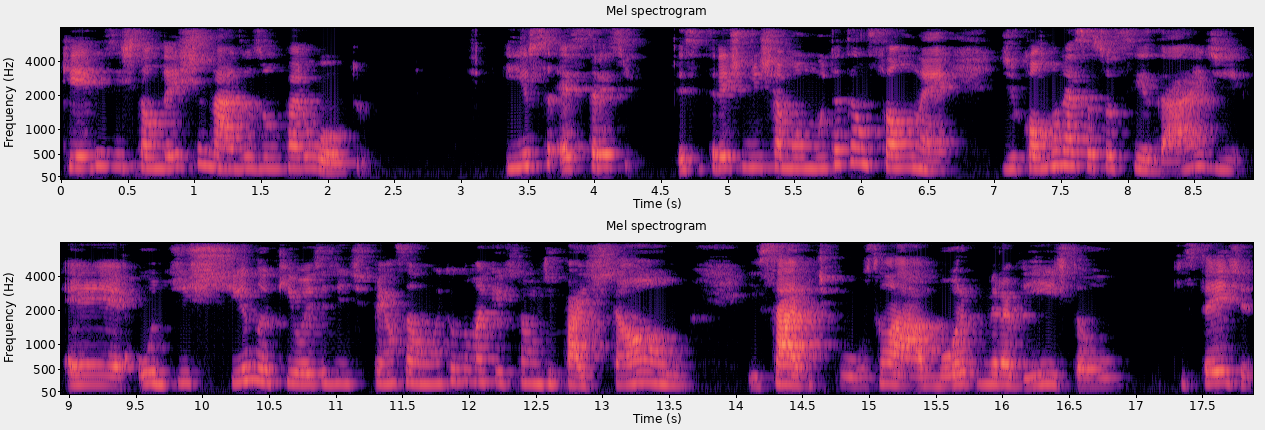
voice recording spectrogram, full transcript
que eles estão destinados um para o outro. Isso, esse esse trecho me chamou muita atenção, né? De como nessa sociedade é o destino que hoje a gente pensa muito numa questão de paixão e sabe, tipo, sei lá, amor à primeira vista ou que seja,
